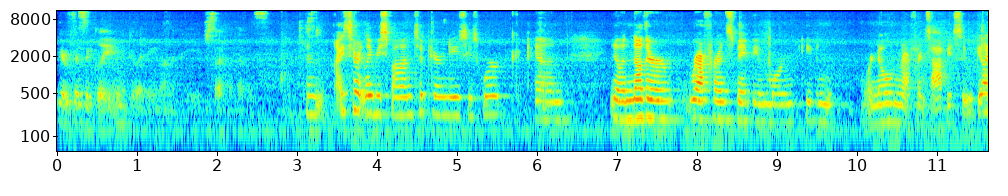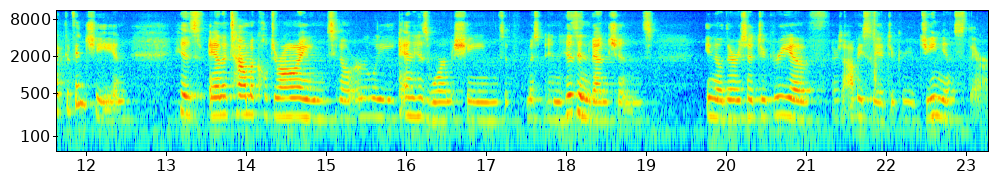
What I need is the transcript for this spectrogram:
you're physically manipulating on the page. So I thought that was And I certainly respond to Piranesi's work, and you know another reference, maybe a more even more known reference, obviously, would be like Da Vinci and his anatomical drawings, you know, early, and his war machines and his inventions. You know, there's a degree of there's obviously a degree of genius there,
